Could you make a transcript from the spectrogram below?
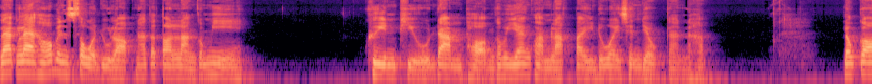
แรกๆเขาก็เป็นโสดอยู่หรอกนะ แต่ตอนหลังก็มีควีนผิวดำผอมเข้ามาแย่งความรักไปด้วยเช่นเดียวกันนะครับ แล้วก็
